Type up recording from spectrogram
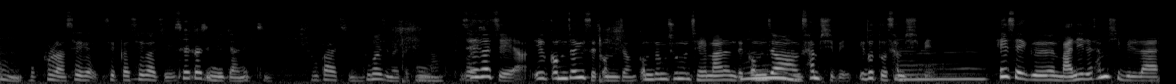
응. 목폴라 세, 가- 색깔 세 가지 세 가지는 얘기 안 했지 두 가지. 두 가지 말까 했나. 응, 두세 가지. 가지예요. 이거 검정 있어요 검정. 검정 주문 제일 많은데 음. 검정 30일. 이것도 30일. 음. 회색은 만일에 30일 날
